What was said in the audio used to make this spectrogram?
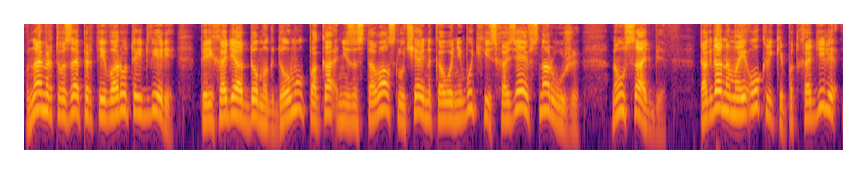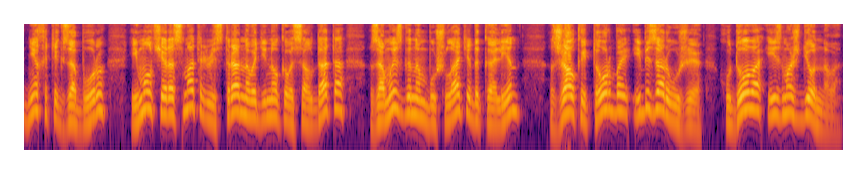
в намертво запертые ворота и двери, переходя от дома к дому, пока не заставал случайно кого-нибудь из хозяев снаружи, на усадьбе. Тогда на мои оклики подходили нехотя к забору и молча рассматривали странного одинокого солдата в замызганном бушлате до колен, с жалкой торбой и без оружия, худого и изможденного.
